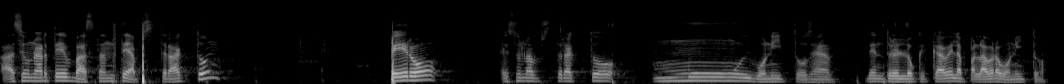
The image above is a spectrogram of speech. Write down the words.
hace un arte bastante abstracto, pero es un abstracto muy bonito, o sea, dentro de lo que cabe la palabra bonito,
